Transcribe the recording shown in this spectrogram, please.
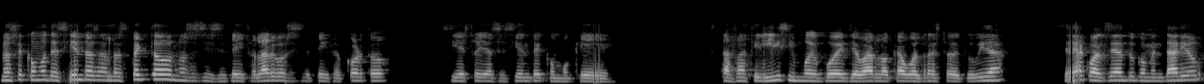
No sé cómo te sientas al respecto, no sé si se te hizo largo, si se te hizo corto, si esto ya se siente como que está facilísimo y puedes llevarlo a cabo el resto de tu vida. Sea cual sea tu comentario,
